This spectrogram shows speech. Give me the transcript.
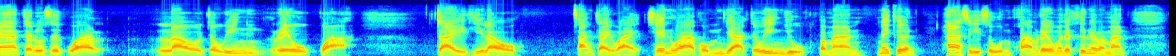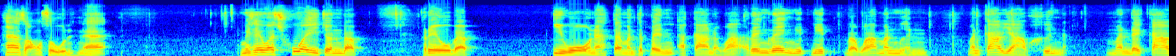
นะจะรู้สึกว่าเราจะวิ่งเร็วกว่าใจที่เรา ตั้งใจไว้ เช่นว่าผมอยากจะวิ่งอยู่ประมาณไม่เกิน 540 ความเร็วมันจะขึ้นไปประมาณ 520 นะฮะไม่ใช่ว่าช่วยจนแบบเร็วแบบอีโวนะ แต่มันจะเป็นอาการแบบว่าเร่งเร่งนิดนิดๆแบบว่ามันเหมือนมันก้าวยาวขึ้นมันได้ก้าว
